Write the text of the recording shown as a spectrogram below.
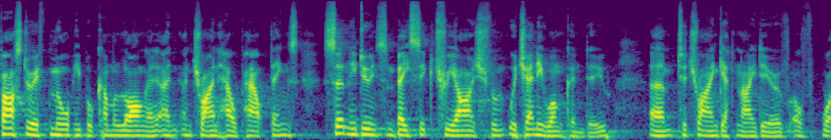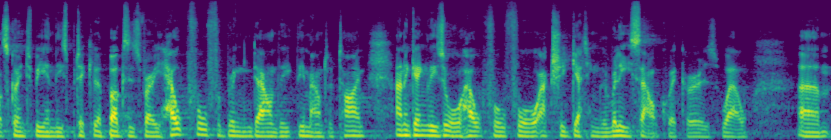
Faster if more people come along and, and, and, try and help out things. Certainly doing some basic triage, from, which anyone can do, um, to try and get an idea of, of, what's going to be in these particular bugs is very helpful for bringing down the, the, amount of time. And again, these are all helpful for actually getting the release out quicker as well. Um,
